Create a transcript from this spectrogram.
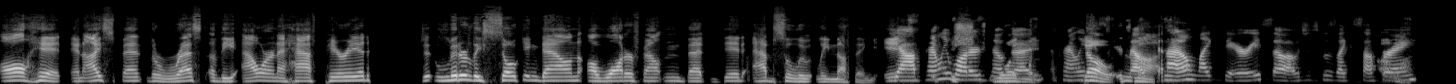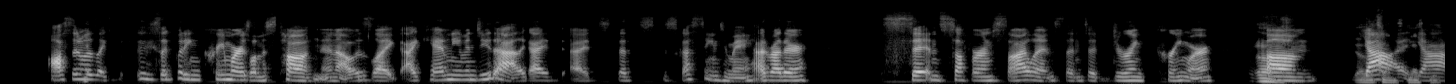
all hit. And I spent the rest of the hour and a half period literally soaking down a water fountain that did absolutely nothing. It- yeah, apparently water's no good. me. Apparently No, it it's milk, not. and I don't like dairy, so I was just was like suffering. Austin was like, he's like putting creamers on his tongue, and I was like, I can't even do that. Like, I, I, that's disgusting to me. I'd rather sit and suffer in silence than to drink creamer. Ugh, Um, that yeah, yeah,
